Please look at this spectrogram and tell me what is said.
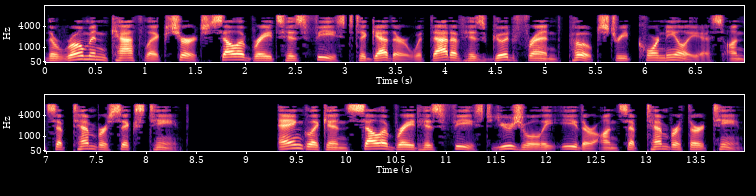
The Roman Catholic Church celebrates his feast together with that of his good friend Pope St. Cornelius on September 16. Anglicans celebrate his feast usually either on September 13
